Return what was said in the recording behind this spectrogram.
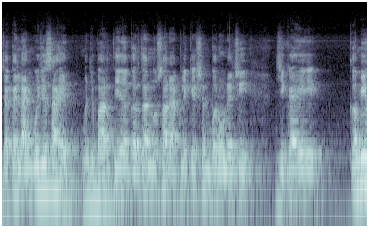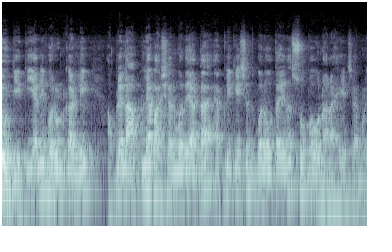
ज्या काही लँग्वेजेस आहेत म्हणजे भारतीय गरजांनुसार ॲप्लिकेशन बनवण्याची जी काही कमी होती ती याने भरून काढली. आपल्याला आपल्या भाषांमध्ये आता ॲप्लिकेशन बनवता येणं सोपं होणार आहे याच्यामुळे.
